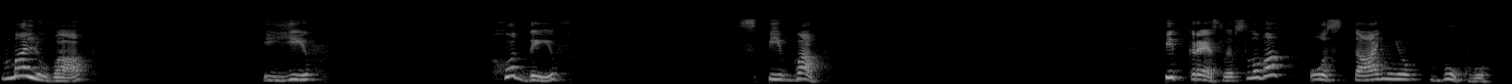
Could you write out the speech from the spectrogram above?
Малював, їв, ходив, співав. підкресли в словах останню букву.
